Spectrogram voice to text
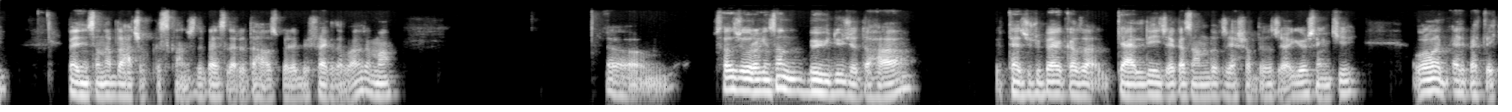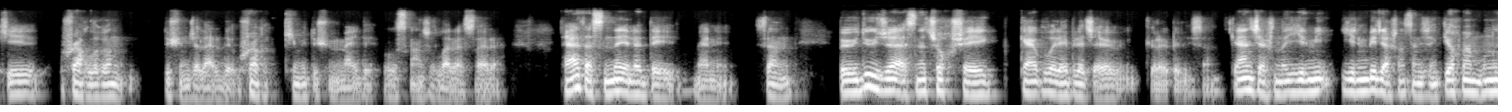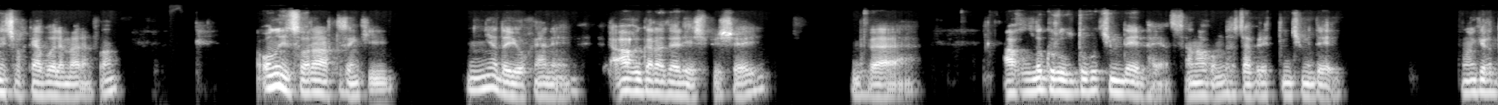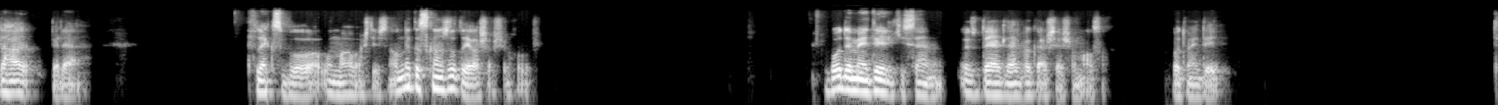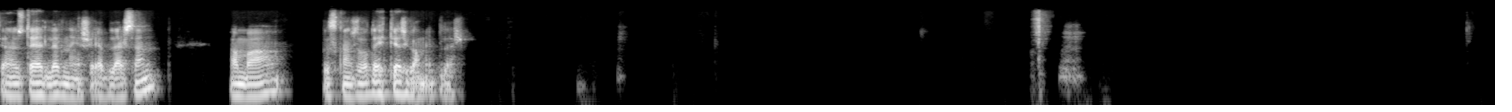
Bəzi insanlar daha çox qısqancdır, bəziləri daha az belə bir fərq də var, amma ə, sadəcə olaraq insan böyüdükcə daha təcrübə qaza gəldikcə, qazandıqca, yaşadıqca görürsən ki, onlar əlbəttə ki, uşaqlığın düşüncələridir, uşaq kimi düşünməkdir, bu qısqanclıqlar və s. Həyat əslində elə deyil. Yəni sən böyüdükcə əslində çox şeyi qəbul edə biləcəyi görə bilirsən. Gənc yaşında 20 21 yaşında sən deyirsən ki, yox mən bunu heç vaxt qəbul eləmərəm falan. 10 il sonra artırsan ki, niyə də yox, yəni ağ-qara deyil heç bir şey və ağıllı qurulduğu kimi deyil həyat. Sən ağlında təsəvvür etdiyin kimi deyil. Buna görə daha belə flexible olmağa başlayırsan. Onda qısqanclıq da yavaş-yavaş yox olur. Bu demək deyil ki, sən öz dəyərlərinə qarşı yaşamalısan. Bu demək deyil. Sən öz dəyərlərinlə yaşaya bilərsən, amma qısqanclığa da ehtiyac qalmaya bilər.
